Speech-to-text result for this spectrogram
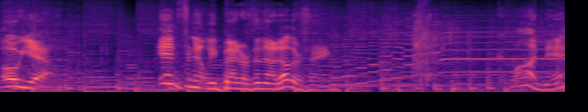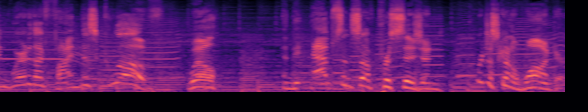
Oh, yeah. Infinitely better than that other thing. Come on, man. Where did I find this glove? Well, in the absence of precision, we're just gonna wander.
